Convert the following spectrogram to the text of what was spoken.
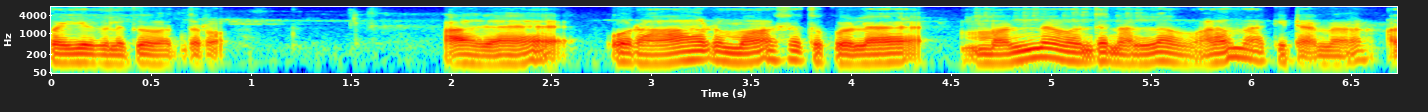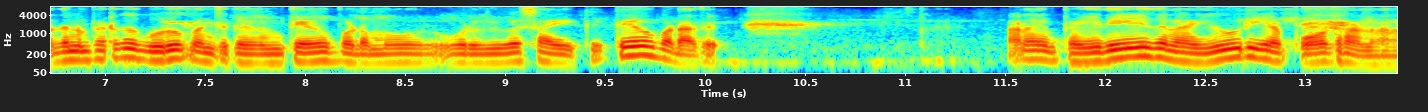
பயிர்களுக்கு வந்துடும். ஆக ஒரு ஆறு மாதத்துக்குள்ளே மண்ணை வந்து நல்லா வளமாக்கிட்டேன்னா அதன் பிறகு குரு பஞ்சகவ்யம் தேவைப்படும் ஒரு விவசாயிக்கு தேவைப்படாது. ஆனால் இப்போ இதே இது நான் யூரியா போடுறேன்னா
